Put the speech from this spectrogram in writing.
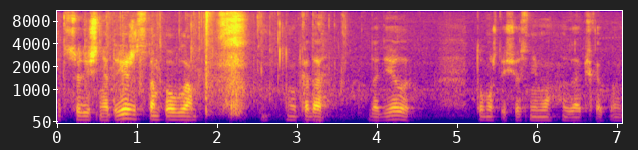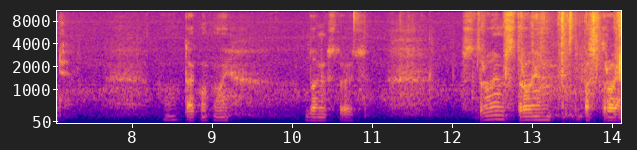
Это все лишнее отрежется там по углам. Вот когда доделаю, то может еще сниму запись какую-нибудь. Вот так вот мой домик строится. Строим, строим, построим.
